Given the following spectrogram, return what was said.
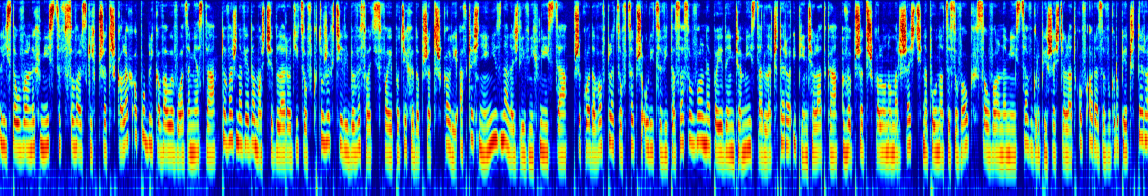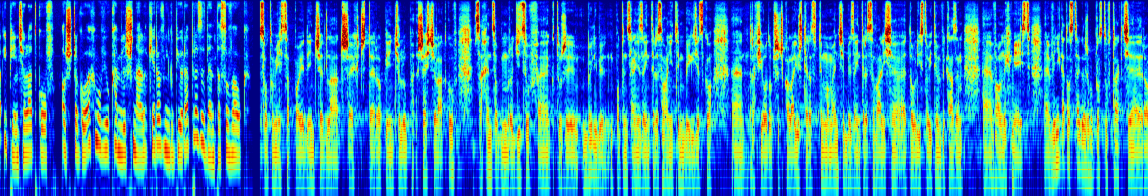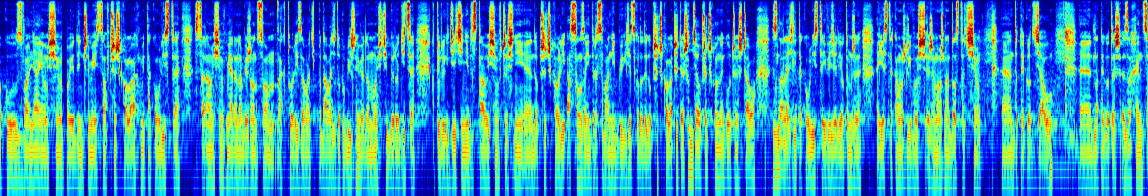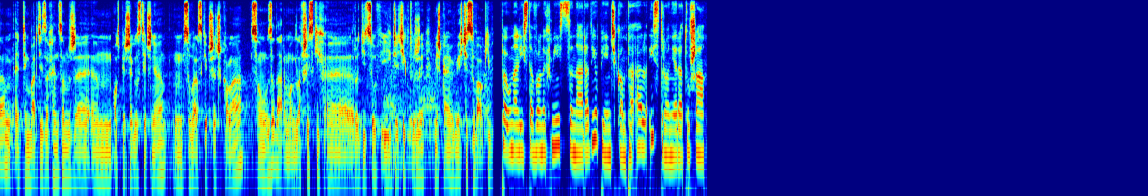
Listę wolnych miejsc w suwalskich przedszkolach opublikowały władze miasta. To ważna wiadomość dla rodziców, którzy chcieliby wysłać swoje pociechy do przedszkoli, a wcześniej nie znaleźli w nich miejsca. Przykładowo w placówce przy ulicy Witosa są wolne pojedyncze miejsca dla 4 i 5-latka. W przedszkolu numer 6 na północy Suwałk są wolne miejsca w grupie 6-latków oraz w grupie 4 i 5-latków. O szczegółach mówił Kamil Sznel, kierownik biura prezydenta Suwałk. Są to miejsca pojedyncze dla 3, 4, 5 lub 6-latków. Zachęcałbym rodziców, e, którzy byliby potencjalnie zainteresowani tym, by ich dziecko e, trafiło do przedszkola już teraz w tym momencie, by zainteresowali się e, tą listą i tym wykazem wolnych miejsc. Wynika to z tego, że po prostu w trakcie roku zwalniają się pojedyncze miejsca w przedszkolach. My taką listę staramy się w miarę na bieżąco aktualizować i podawać do publicznej wiadomości, by rodzice, których dzieci nie dostały się wcześniej do przedszkoli, a są zainteresowani by ich dziecko do tego przedszkola, czy też oddziału przedszkolnego uczęszczało, znaleźli taką listę i wiedzieli o tym, że jest taka możliwość, że można dostać się e, do tego oddziału. E, dlatego też zachęcam, tym bardziej zachęcam, że od 1 stycznia suwalskie przedszkola są za darmo dla wszystkich e, rodziców i dzieci, którzy mieszkają w mieście Suwałki. Pełna lista wolnych miejsc na radio5.pl i stronie ratusza.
